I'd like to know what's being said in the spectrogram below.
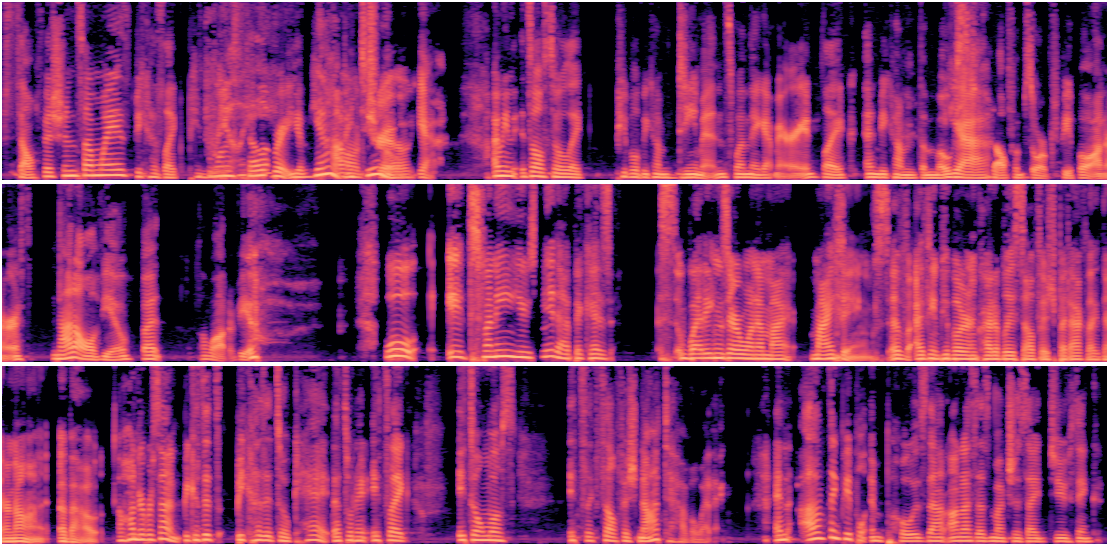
selfish in some ways because like people want to celebrate you. Yeah, I Oh, do. true. Yeah. I mean, it's also like people become demons when they get married, like and become the most Yeah. self-absorbed people on earth. Not all of you, but a lot of you. Well, it's funny you say that because weddings are one of my my things. Of I think people are incredibly selfish, but act like they're not about. A hundred percent because it's because it's okay. That's what I, it's like. It's almost it's like selfish not to have a wedding, and I don't think people impose that on us as much as I do think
